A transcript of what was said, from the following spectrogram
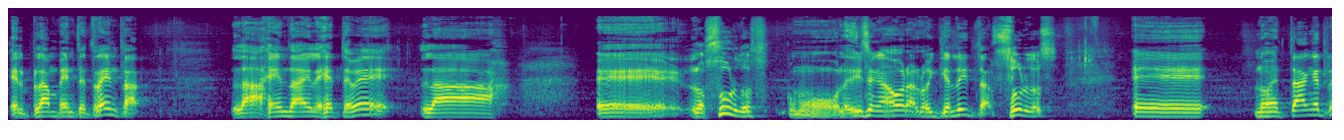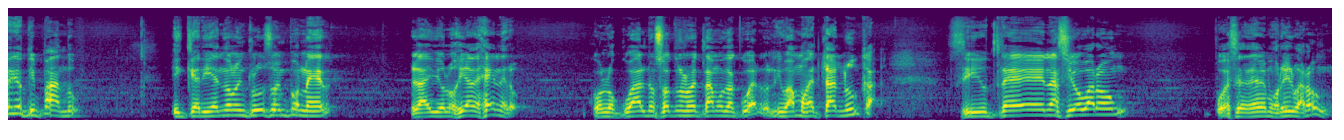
el Plan 2030, la agenda LGTB, la, eh, los zurdos, como le dicen ahora los izquierdistas, zurdos, eh, nos están estereotipando y queriéndonos incluso imponer la ideología de género, con lo cual nosotros no estamos de acuerdo, ni vamos a estar nunca. Si usted nació varón, pues se debe morir varón.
